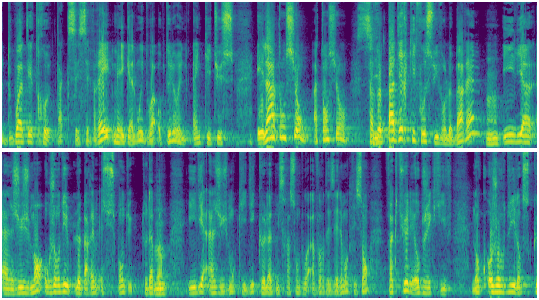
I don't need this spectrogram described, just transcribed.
doit être taxée, c'est vrai, mais également il doit obtenir une, un quitus. Et là, attention, attention, ça ne veut pas dire qu'il faut suivre le barème. Hum. Il y a un jugement, aujourd'hui le barème est suspendu, tout d'abord. Hum. Il y a un jugement qui dit que l'administration doit avoir des éléments qui sont factuels et objectifs. Donc aujourd'hui, lorsque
